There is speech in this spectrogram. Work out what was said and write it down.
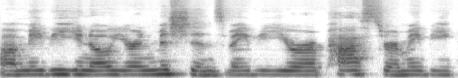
Uh, maybe you know you're in missions. Maybe you're a pastor. Maybe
